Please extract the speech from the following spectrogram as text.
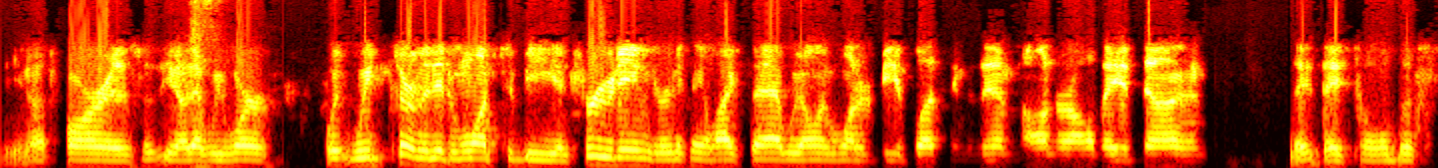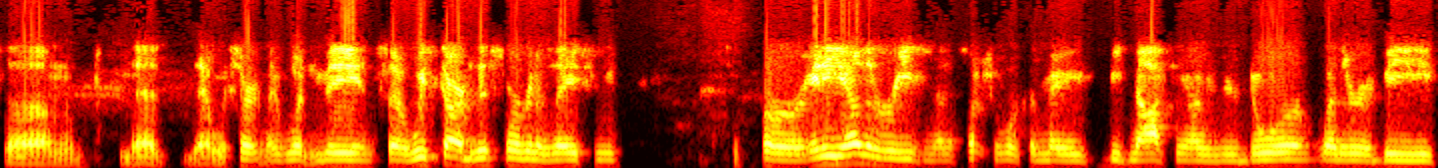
You know, as far as you know that we weren't. We, we certainly didn't want to be intruding or anything like that. We only wanted to be a blessing to them, honor all they had done. They they told us um, that that we certainly wouldn't be. And so we started this organization for any other reason that a social worker may be knocking on your door, whether it be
